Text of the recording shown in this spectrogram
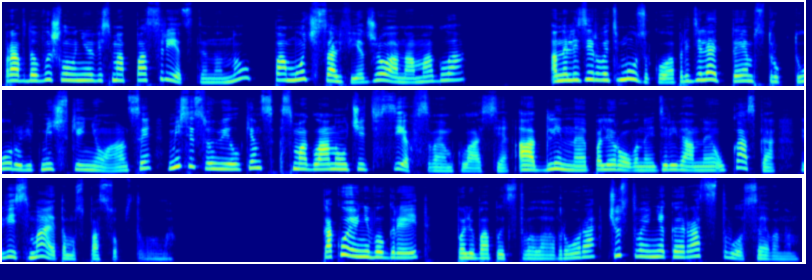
Правда, вышло у нее весьма посредственно, но помочь сольфеджио она могла. Анализировать музыку, определять темп, структуру, ритмические нюансы миссис Уилкинс смогла научить всех в своем классе, а длинная полированная деревянная указка весьма этому способствовала. «Какой у него грейд?» — полюбопытствовала Аврора, чувствуя некое родство с Эваном.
